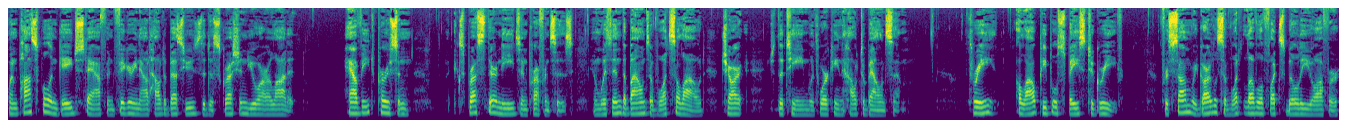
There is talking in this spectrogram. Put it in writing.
When possible, engage staff in figuring out how to best use the discretion you are allotted. Have each person express their needs and preferences, and within the bounds of what's allowed, charge the team with working how to balance them. Three, allow people space to grieve. For some, regardless of what level of flexibility you offer,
